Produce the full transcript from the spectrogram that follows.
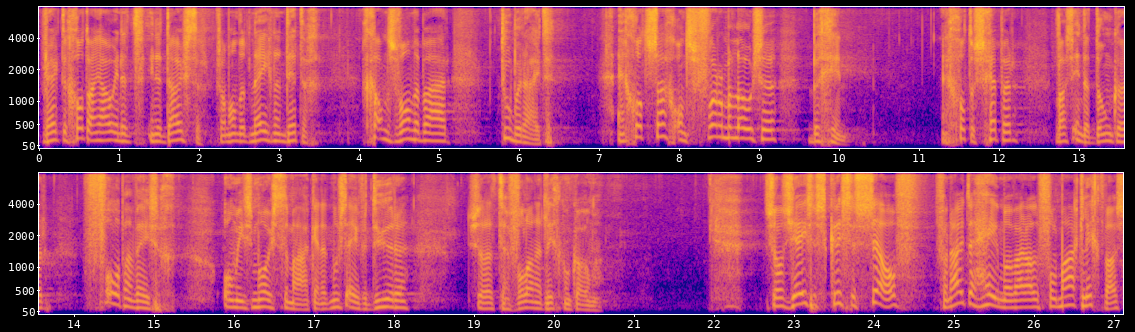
werkte God aan jou in het, in het duister. Psalm 139. Gans wonderbaar toebereid. En God zag ons vormeloze begin. En God de schepper was in dat donker volop aanwezig om iets moois te maken. En het moest even duren, zodat het ten volle aan het licht kon komen. Zoals Jezus Christus zelf vanuit de hemel, waar al volmaakt licht was,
